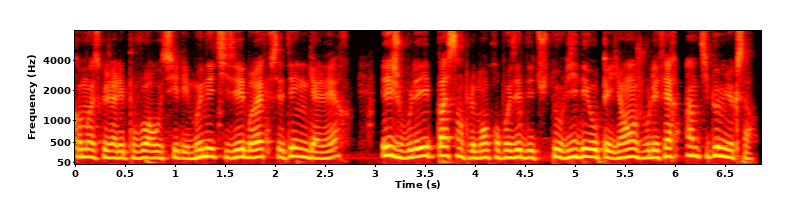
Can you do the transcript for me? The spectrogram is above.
comment est-ce que j'allais pouvoir aussi les monétiser, bref, c'était une galère. Et je voulais pas simplement proposer des tutos vidéo payants, je voulais faire un petit peu mieux que ça.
